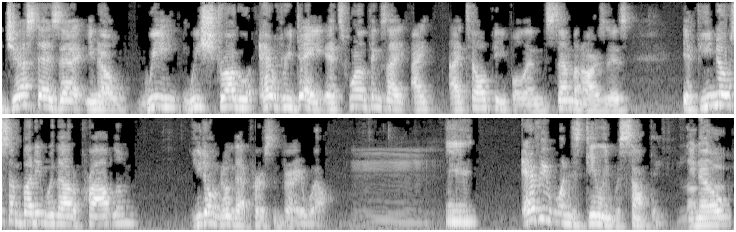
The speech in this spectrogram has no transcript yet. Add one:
just as that, you know, we we struggle every day. It's one of the things I, I, I tell people in seminars is, if you know somebody without a problem, you don't know that person very well. Mm. And everyone is dealing with something. Love you know,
